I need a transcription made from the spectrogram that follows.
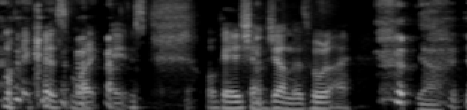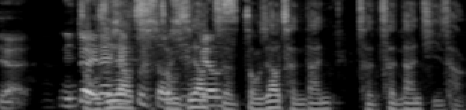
Marcus Smart games，我可以想象的出来。呀呀，你总是要总是要承总是要承担承承担几场。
